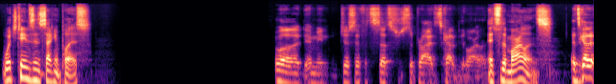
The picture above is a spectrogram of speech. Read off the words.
Which team's in second place? well, I mean, just if it's such a surprise, it's got to be the Marlins. It's the Marlins. it's got to.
